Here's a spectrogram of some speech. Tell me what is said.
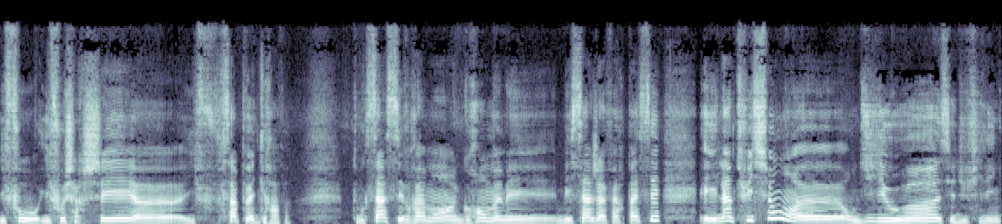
il faut il faut chercher ça peut être grave. Donc ça, c'est vraiment un grand message à faire passer. Et l'intuition, euh, on dit oh, c'est du feeling,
